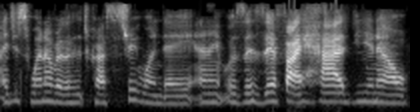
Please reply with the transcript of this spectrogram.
I just went over the, across the street one day, and it was as if I had, you know,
